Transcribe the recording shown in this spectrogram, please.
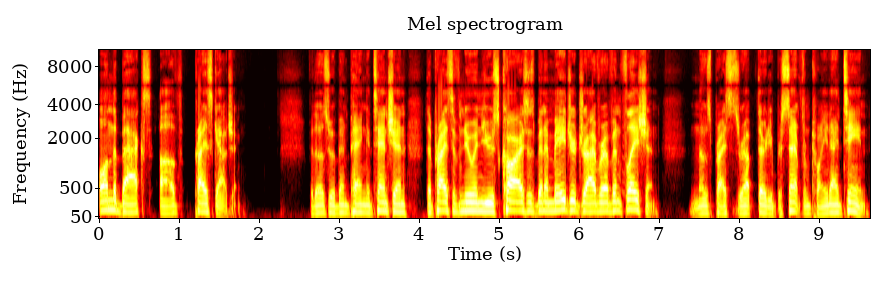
on the backs of price gouging. For those who have been paying attention, the price of new and used cars has been a major driver of inflation, and those prices are up 30% from 2019.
